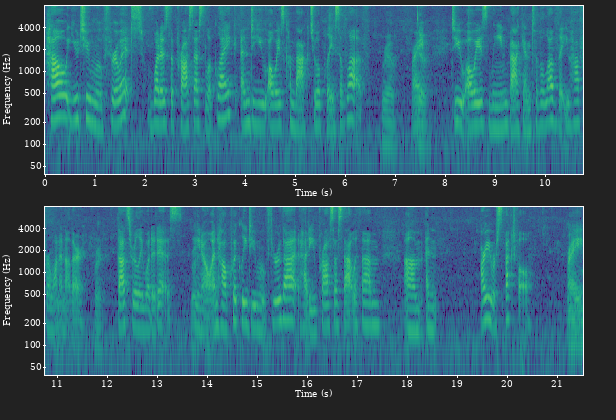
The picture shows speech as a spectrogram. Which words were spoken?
how you two move through it. What does the process look like? And do you always come back to a place of love, yeah right? yeah, Do you always lean back into the love that you have for one another? right That's really what it is, you know. And how quickly do you move through that? How do you process that with them? Um, and are you respectful, right?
